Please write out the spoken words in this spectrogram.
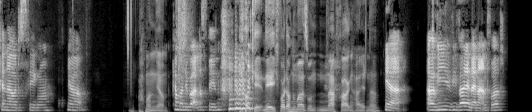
genau, deswegen, ja, Ach man, ja. kann man über alles reden. Okay, nee, ich wollte auch nur mal so nachfragen halt, ne? Ja. Aber wie, wie war denn deine Antwort?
